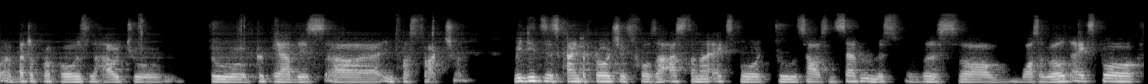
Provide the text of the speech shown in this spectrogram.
a better proposal how to to prepare this infrastructure we did this kind of projects for the Astana Expo 2007. This, this uh, was a world expo,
